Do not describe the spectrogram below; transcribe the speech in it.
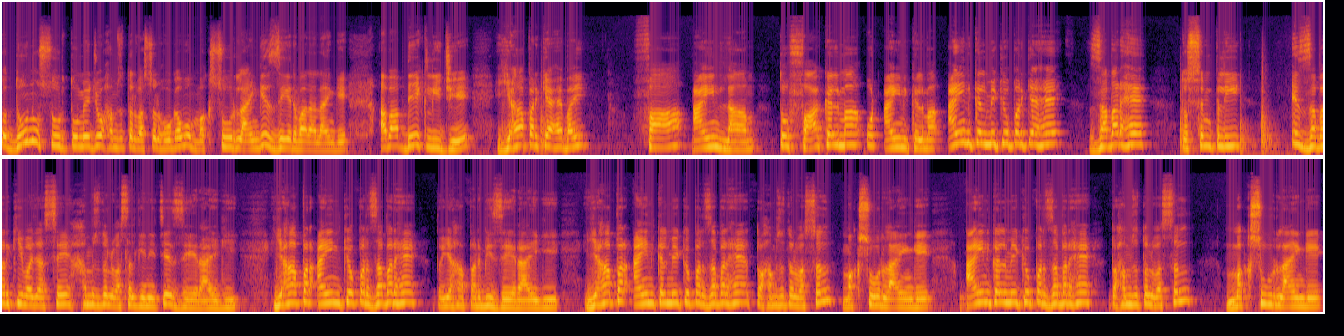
तो दोनों सूरतों में जो हमजतुल वसल होगा, वो मकसूर लाएँगे, जेर वाला लाएँगे। अब आप देख लीजिए, यहाँ पर क्या है भाई? फा आइन लाम। तो फा कलमा और आइन कलमा। आइन कलमे के ऊपर क्या है? जबर है। तो सिंपली इस ज़बर की वजह से हमजदुल वसल के नीचे ज़ेर आएगी। यहाँ पर आइन के ऊपर ज़बर है तो यहाँ पर भी ज़ेर आएगी। यहाँ पर आइन कलमे के ऊपर ज़बर है तो हमजतुल वसल मकसूर लाएँगे। आइन कलमे के ऊपर ज़बर है तो हमजतुल वसल मकसूर लाएँगे।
